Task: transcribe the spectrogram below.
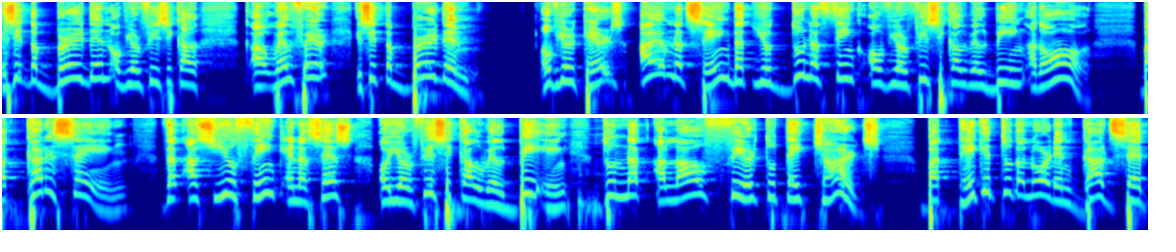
Is it the burden of your physical uh, welfare? Is it the burden of your cares? I am not saying that you do not think of your physical well being at all. But God is saying that as you think and assess of your physical well being, do not allow fear to take charge, but take it to the Lord. And God said,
